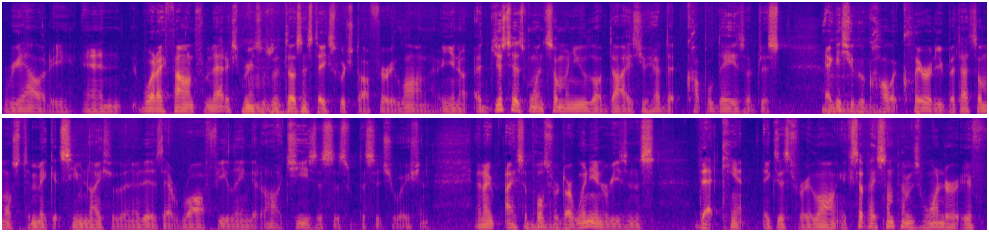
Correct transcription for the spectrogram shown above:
reality. And what I found from that experience mm. was it doesn't stay switched off very long. You know, just as when someone you love dies, you have that couple days of just, I guess you could call it clarity, but that's almost to make it seem nicer than it is. That raw feeling that, oh, geez, this is the situation. And I, I suppose mm. for Darwinian reasons, that can't exist very long. Except I sometimes wonder if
